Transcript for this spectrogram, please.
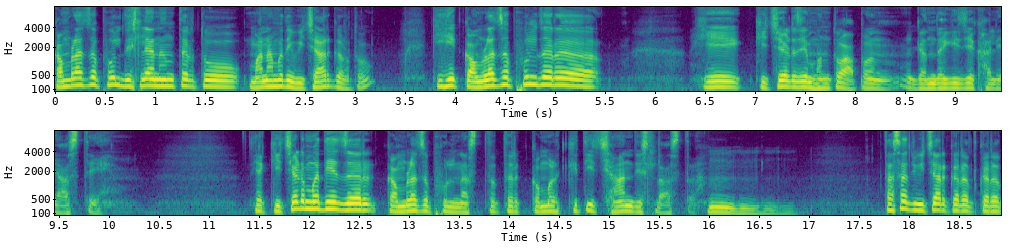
कमळाचं फूल दिसल्यानंतर तो मनामध्ये विचार करतो की हे कमळाचं फूल जर हे किचड जे म्हणतो आपण गंदगी जे खाली असते या किचडमध्ये जर कमळाचं फूल नसतं तर कमळ किती छान दिसलं असतं. तसाच विचार करत करत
